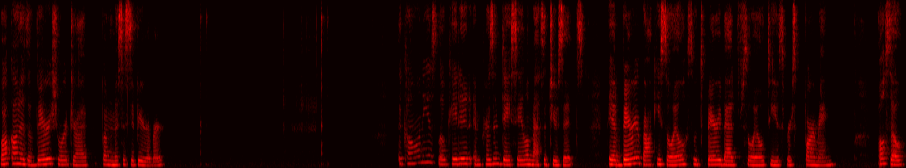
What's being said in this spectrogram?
Waukon is a very short drive from the Mississippi River. The colony is located in present-day Salem, Massachusetts. They have very rocky soil, so it's very bad soil to use for farming. Also,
